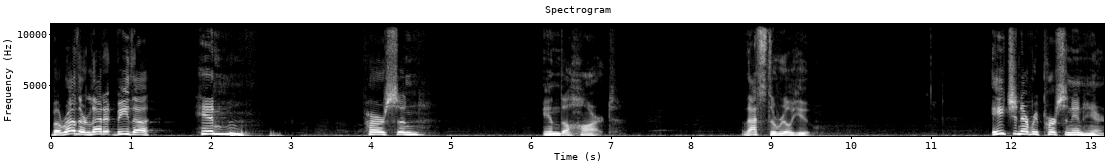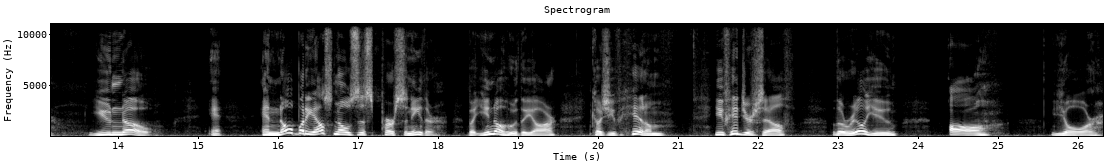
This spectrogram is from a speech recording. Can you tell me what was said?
but rather let it be the hidden person in the heart. That's the real you. Each and every person in here, you know, and, and nobody else knows this person either, but you know who they are because you've hid them. You've hid yourself, the real you, all your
